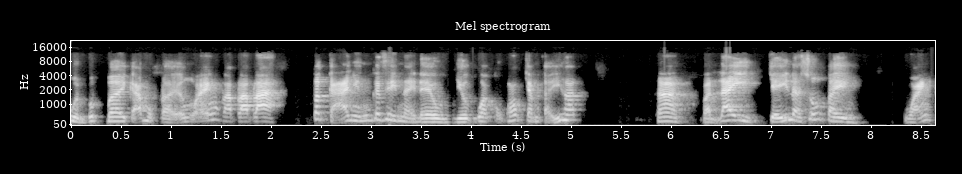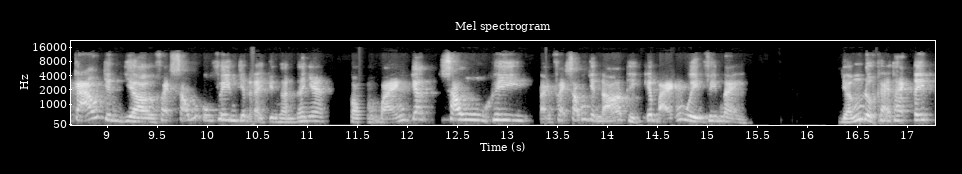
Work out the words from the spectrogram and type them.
quỳnh búp bê, cả một đời ân oán, bla bla bla. Tất cả những cái phim này đều vượt qua cột mốc trăm tỷ hết. Ha, và đây chỉ là số tiền quảng cáo trên giờ phát sóng của phim trên đài truyền hình thôi nha còn bản chất sau khi bạn phát sóng trên đó thì cái bản quyền phim này vẫn được khai thác tiếp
